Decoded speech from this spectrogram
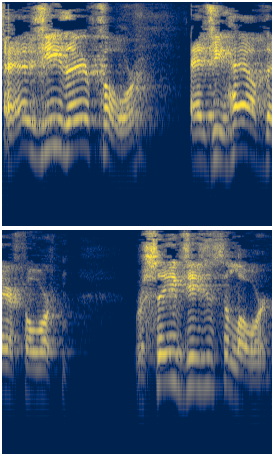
As ye therefore, as ye have therefore received Jesus the Lord,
